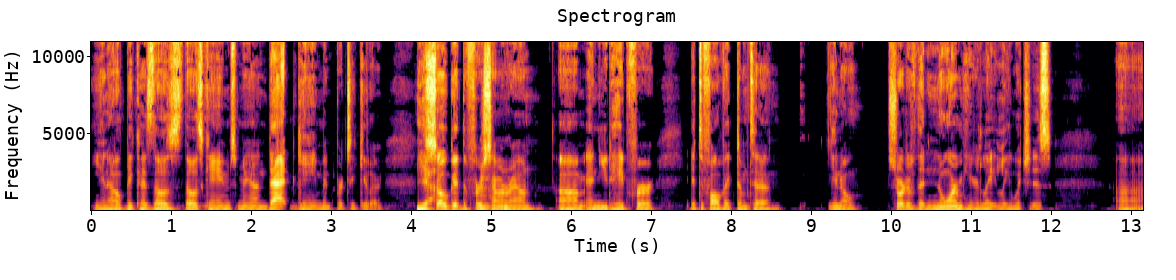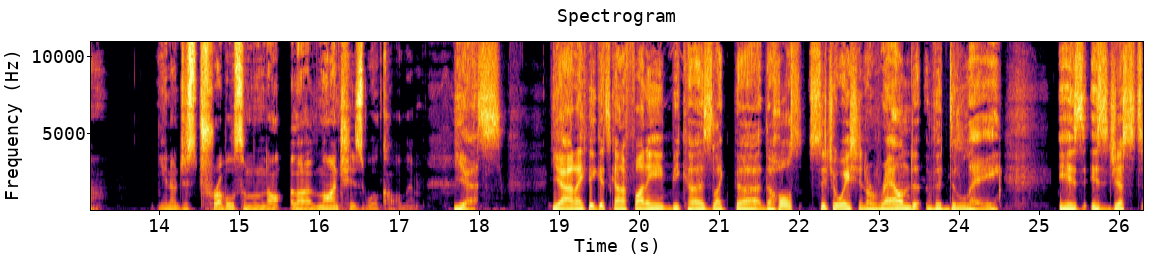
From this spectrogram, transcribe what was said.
you know, because those those games, man, that game in particular, yeah, so good the 1st time mm-hmm. around, um, and you'd hate for it to fall victim to, you know, sort of the norm here lately, which is, uh, you know, just troublesome uh, launches, we'll call them. Yes. Yeah, and I think it's kind of funny because like the the whole situation around the delay is is just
